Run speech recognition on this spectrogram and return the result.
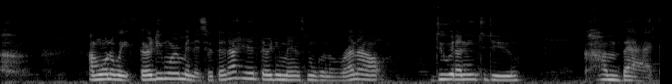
I'm going to wait 30 more minutes. If they're not here in 30 minutes, I'm going to run out, do what I need to do, come back.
